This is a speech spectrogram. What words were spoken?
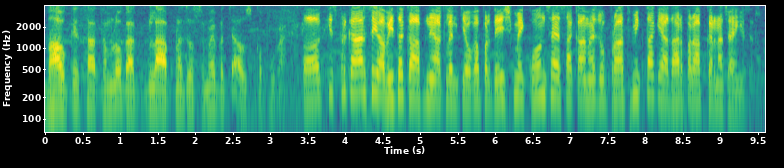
भाव के साथ हम लोग अगला अपना जो समय बचा उसको पूरा करें। आ, किस प्रकार से अभी तक आपने आकलन किया होगा? प्रदेश में कौन सा ऐसा काम है जो प्राथमिकता के आधार पर आप करना चाहेंगे सर?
